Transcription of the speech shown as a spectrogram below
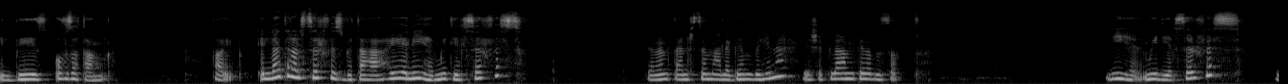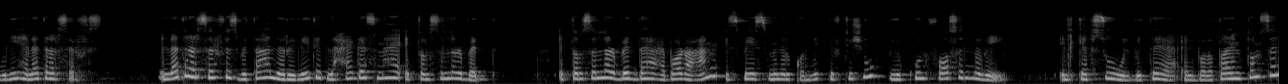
ال base of the tongue طيب ال lateral surface بتاعها هي ليها medial surface تمام تعالى نرسمها على جنب هنا هي شكلها عامل كده بالظبط. ليها medial surface وليها lateral surface ال lateral surface بتاعها اللي related لحاجة اسمها ال tonsillar bed ال tonsillar bed ده عبارة عن space من ال connective tissue بيكون فاصل ما بين الكبسول بتاع ال palatine tonsil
